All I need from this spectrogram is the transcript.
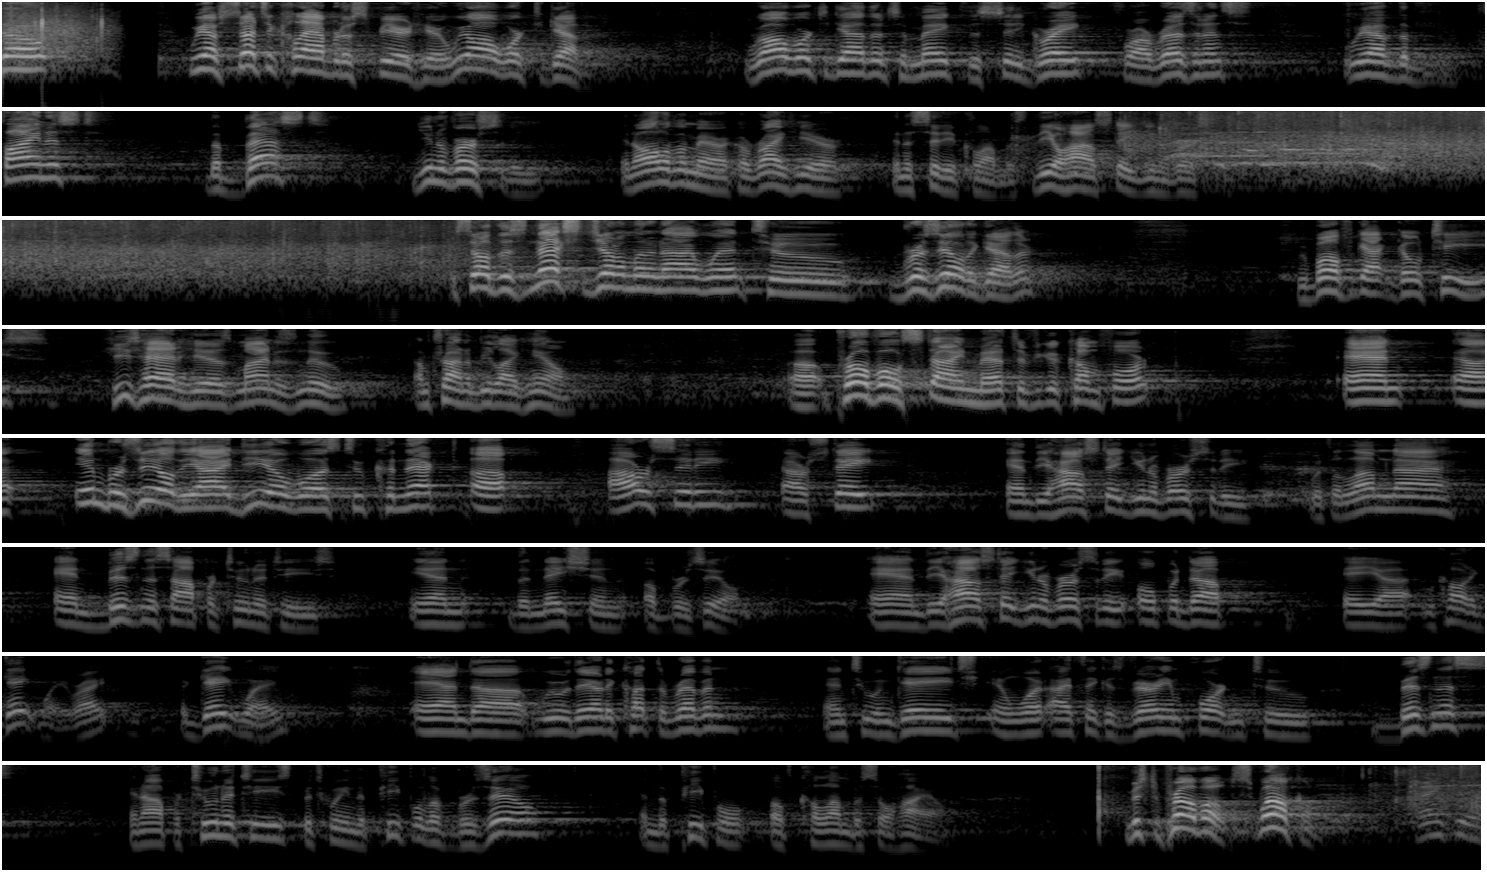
We have such a collaborative spirit here. We all work together. We all work together to make the city great for our residents. We have the finest, the best university in all of America right here in the city of Columbus, The Ohio State University. So, this next gentleman and I went to Brazil together. We both got goatees. He's had his, mine is new. I'm trying to be like him. Uh, Provost Steinmetz, if you could come forward. And uh, in Brazil, the idea was to connect up our city, our state, and the Ohio State University with alumni and business opportunities in the nation of Brazil. And the Ohio State University opened up a, uh, we call it a gateway, right? A gateway. And uh, we were there to cut the ribbon and to engage in what I think is very important to business and opportunities between the people of Brazil and the people of Columbus, Ohio. Mr. Provost, welcome. Thank you.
